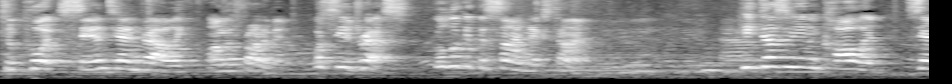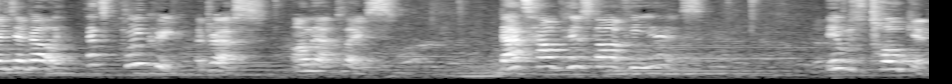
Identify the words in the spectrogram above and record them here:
to put Santan Valley on the front of it. What's the address? Go look at the sign next time. He doesn't even call it Santan Valley. That's Queen Creek address on that place. That's how pissed off he is. It was token.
